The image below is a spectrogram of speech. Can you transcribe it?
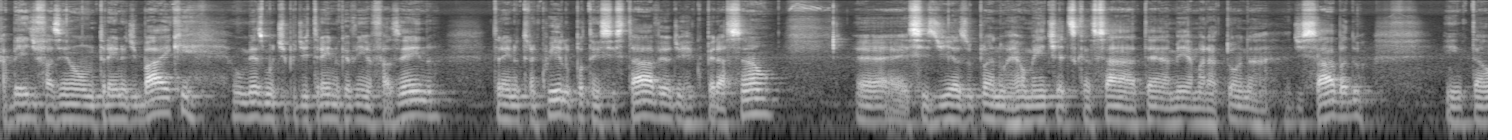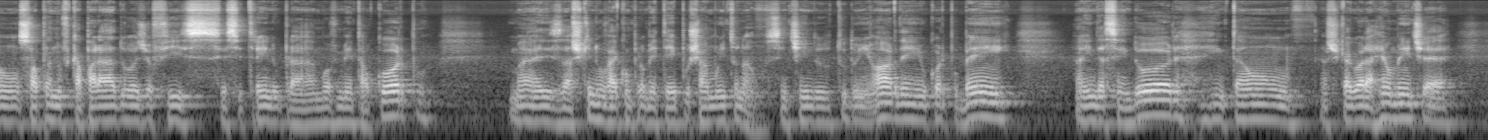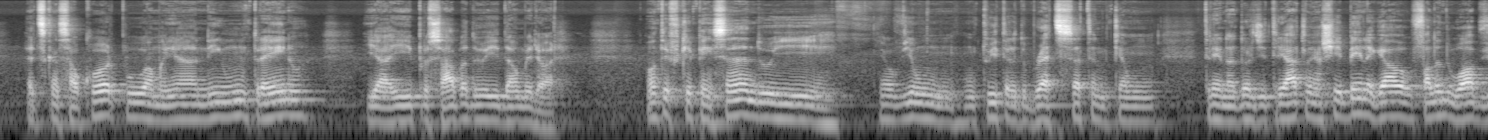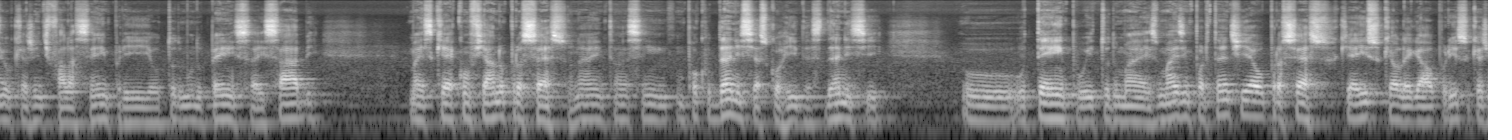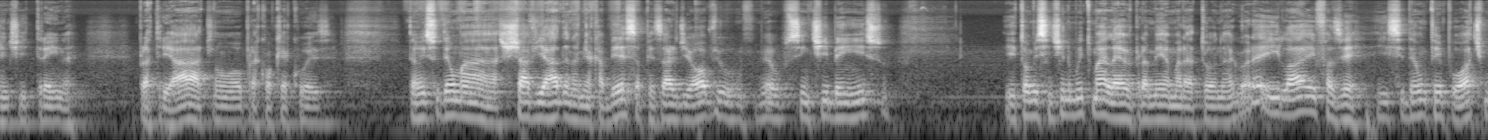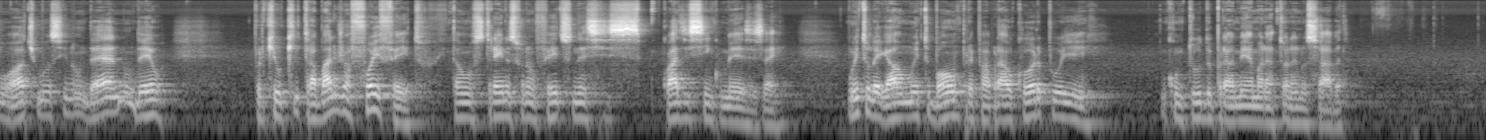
Acabei de fazer um treino de bike, o mesmo tipo de treino que eu vinha fazendo, treino tranquilo, potência estável, de recuperação. É, esses dias o plano realmente é descansar até a meia maratona de sábado. Então, só para não ficar parado, hoje eu fiz esse treino para movimentar o corpo, mas acho que não vai comprometer e puxar muito não. Sentindo tudo em ordem, o corpo bem, ainda sem dor. Então, acho que agora realmente é é descansar o corpo, amanhã nenhum treino e aí para o sábado e dar o melhor. Ontem eu fiquei pensando e eu vi um, um Twitter do Brett Sutton, que é um treinador de triatlon, e achei bem legal, falando o óbvio que a gente fala sempre, ou todo mundo pensa e sabe, mas que é confiar no processo, né? Então, assim, um pouco dane-se as corridas, dane-se o, o tempo e tudo mais. O mais importante é o processo, que é isso que é o legal, por isso que a gente treina para triatlon ou para qualquer coisa. Então isso deu uma chaveada na minha cabeça, apesar de óbvio, eu senti bem isso. E estou me sentindo muito mais leve para meia maratona. Agora é ir lá e fazer. E se der um tempo ótimo, ótimo. Se não der, não deu. Porque o, que, o trabalho já foi feito. Então os treinos foram feitos nesses quase cinco meses aí muito legal, muito bom preparar o corpo e com tudo para a meia maratona no sábado.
